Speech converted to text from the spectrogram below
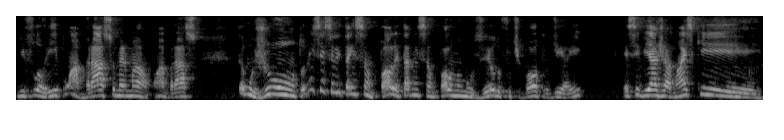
de Floripa. Um abraço, meu irmão, um abraço. Tamo junto. Nem sei se ele tá em São Paulo, ele estava em São Paulo no Museu do Futebol outro dia aí. Esse viaja mais que.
